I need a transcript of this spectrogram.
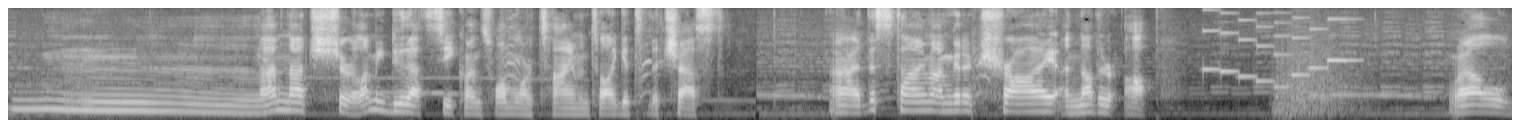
Mm, I'm not sure. Let me do that sequence one more time until I get to the chest. Alright, this time I'm gonna try another up. Well...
